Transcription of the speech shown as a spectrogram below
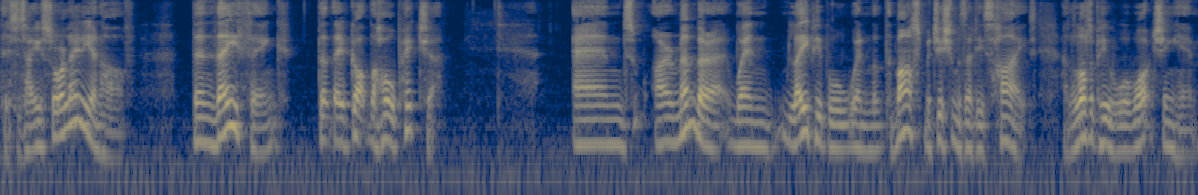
This is how you saw a lady in half, then they think that they've got the whole picture. And I remember when lay people, when the masked magician was at his height, and a lot of people were watching him,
